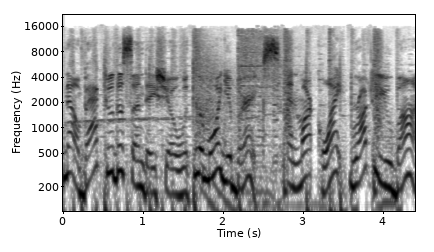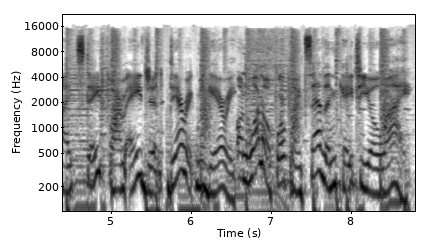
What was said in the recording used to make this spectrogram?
Now back to the Sunday Show with Lamoya Burks and Mark White, brought to you by State Farm agent Derek McGarry on 104.7 KTOY.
